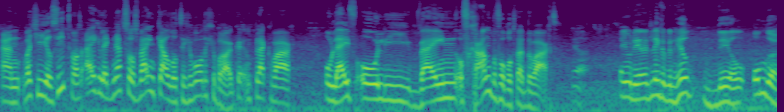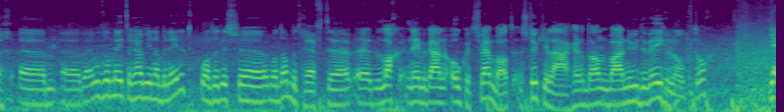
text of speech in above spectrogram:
En wat je hier ziet was eigenlijk net zoals wij een kelder tegenwoordig gebruiken. Een plek waar olijfolie, wijn of graan bijvoorbeeld werd bewaard. Ja. En het ligt ook een heel deel onder. Uh, bij hoeveel meter gaan we hier naar beneden toe? Want het is uh, wat dat betreft, uh, lag neem ik aan ook het zwembad een stukje lager dan waar nu de wegen lopen, toch? Ja,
